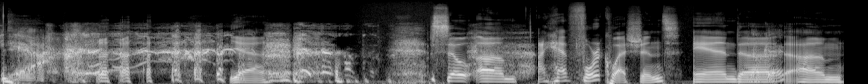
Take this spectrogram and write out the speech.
yeah, yeah. so um, I have four questions, and uh, okay. um,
